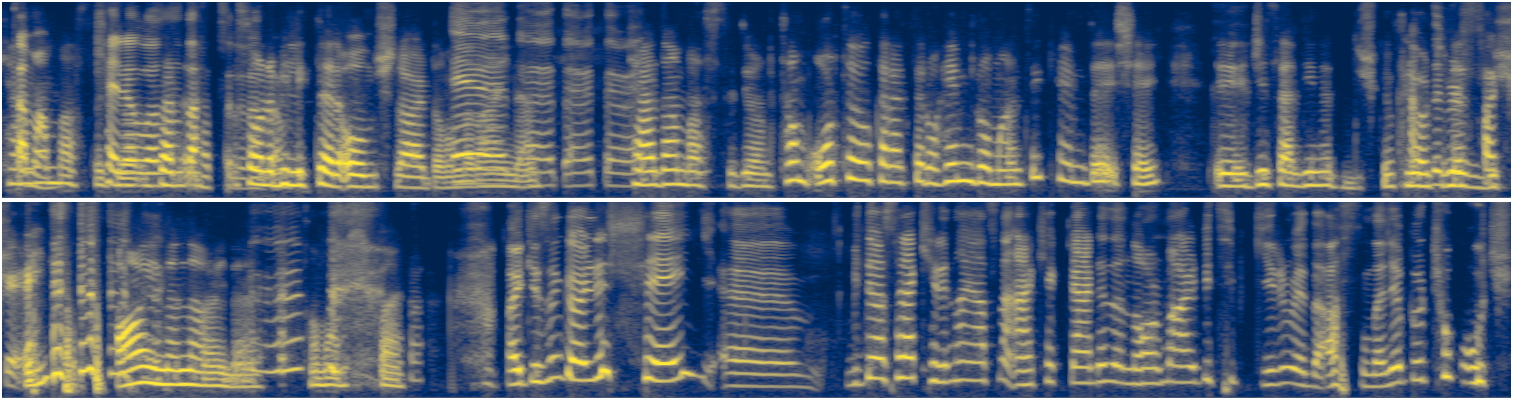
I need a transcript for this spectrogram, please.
Kelden tamam. bahsediyorum. Kel olanı da hatırladım. Sonra birlikte olmuşlardı onlar evet, aynen. Evet evet evet. Kelden bahsediyorum. Tam orta yol karakter o. Hem romantik hem de şey e, cinselliğine düşkün. Flörtüne düşkün. aynen öyle. Tamam süper. Ay kesinlikle öyle şey e, bir de mesela Kerin hayatına erkeklerde de normal bir tip girmedi aslında. Ne böyle çok uç.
